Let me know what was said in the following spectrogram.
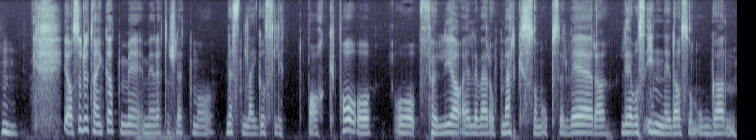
Hmm. Ja, så du tenker at vi, vi rett og slett må nesten legge oss litt bakpå og, og følge eller være oppmerksom, observere, leve oss inn i det som ungene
